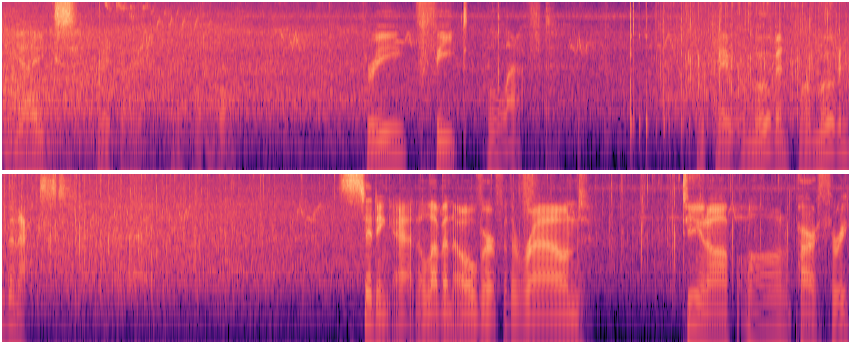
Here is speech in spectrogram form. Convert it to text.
Yikes. Right by, right by the hole. Three feet left. Okay, we're moving. We're moving to the next. Sitting at 11 over for the round. Teeing off on a par three.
